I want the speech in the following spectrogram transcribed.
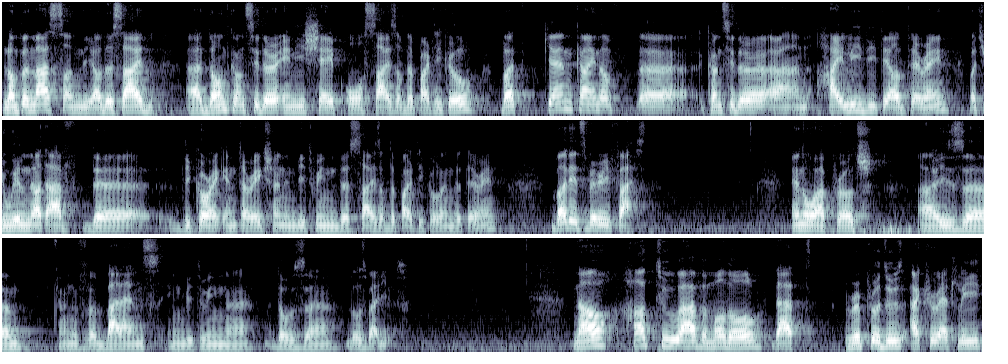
Lumped mass, on the other side, uh, don't consider any shape or size of the particle, but can kind of uh, consider a highly detailed terrain, but you will not have the, the correct interaction in between the size of the particle and the terrain. But it's very fast. And our approach is um, kind of a balance in between uh, those, uh, those values. Now, how to have a model that reproduce accurately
